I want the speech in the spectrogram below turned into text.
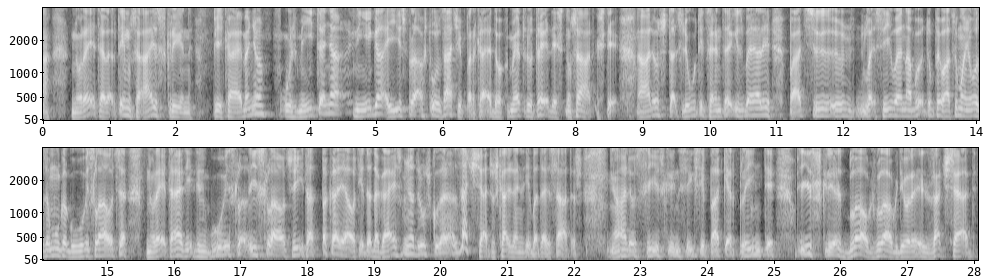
no reita vēl timsa aizskrien pie kaimiņu, uz mīteņa, nīgā izprāst uz ači par kādu metru 30 no sātristī. Āļus tāds ļoti centīgs bija arī pats, eh, lai sīvai nebūtu pie vecuma Jozamu, ka gūvis lauca. No reita aiziet, gūvis izslauca, īt atpakaļ jau, tī tāda gaismiņa drusku varā začsēt uz kaļņa, tī batai sātus. Āļus izskrien, fiksi paker plinti, izskries blauk, blauk divreiz začsēt.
